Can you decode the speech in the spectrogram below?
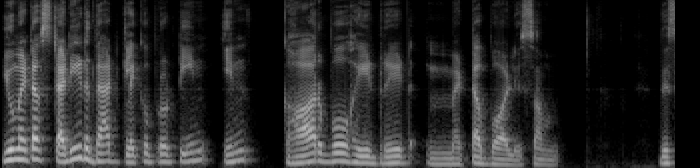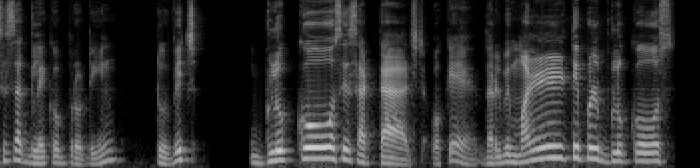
You might have studied that glycoprotein in carbohydrate metabolism. This is a glycoprotein to which glucose is attached. Okay, there will be multiple glucose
